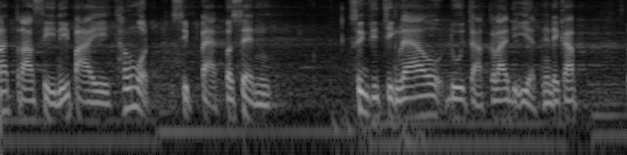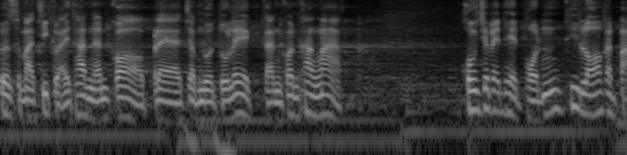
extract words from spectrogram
มาตราสีนี้ไปทั้งหมด 18%ซึ่งจริงๆแล้วดูจากรายละเอียดเนี่ยนะครับ เพื่อนสมาชิกหลายท่านนั้นก็แปลจำนวนตัวเลขกันค่อนข้างมาก คงจะเป็นเหตุผลที่ล้อกันไป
